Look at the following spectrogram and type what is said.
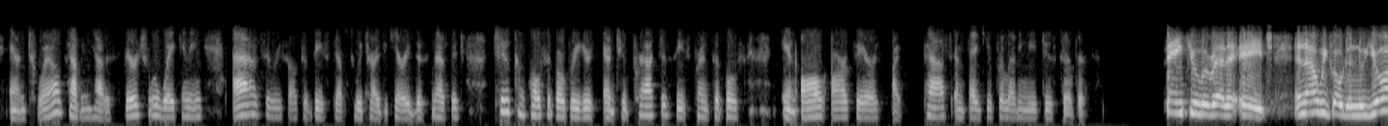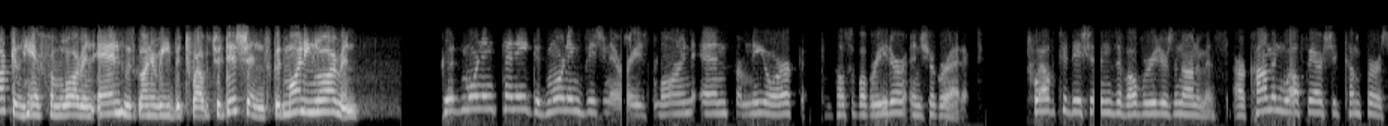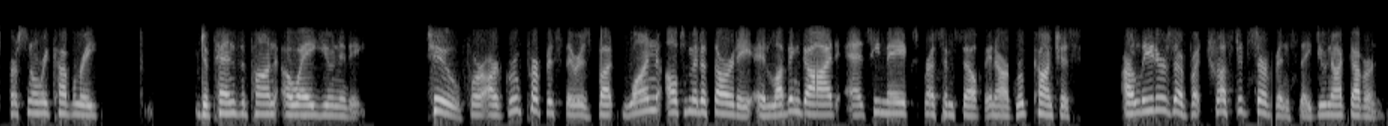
And 12, having had a spiritual awakening as a result of these steps, we tried to carry this message to compulsive overeaters and to practice these principles in all our affairs. I pass and thank you for letting me do service. Thank you, Loretta H. And now we go to New York and hear from Lauren N., who's going to read the 12 traditions. Good morning, Lauren. Good morning, Penny. Good morning, visionaries. Lauren N. from New York, compulsive overeater and sugar addict. 12 traditions of Overeaters Anonymous. Our common welfare should come first. Personal recovery depends upon OA unity. Two, for our group purpose, there is but one ultimate authority, a loving God as he may express himself in our group conscious. Our leaders are but trusted servants, they do not govern.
